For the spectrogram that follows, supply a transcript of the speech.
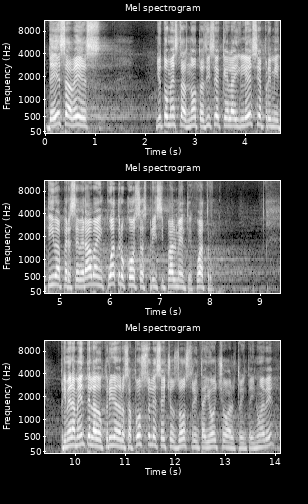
De esa vez, yo tomé estas notas. Dice que la iglesia primitiva perseveraba en cuatro cosas principalmente, cuatro. Primeramente, la doctrina de los apóstoles, Hechos 2, 38 al 39.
